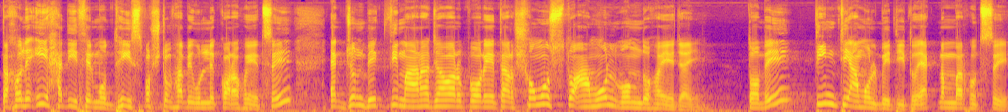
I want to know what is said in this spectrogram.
তাহলে এই হাদিসের মধ্যে স্পষ্টভাবে উল্লেখ করা হয়েছে, একজন ব্যক্তি মারা যাওয়ার পরে তার সমস্ত আমল বন্ধ হয়ে যায়। তবে তিনটি আমল ব্যতীত, এক নম্বর হচ্ছে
